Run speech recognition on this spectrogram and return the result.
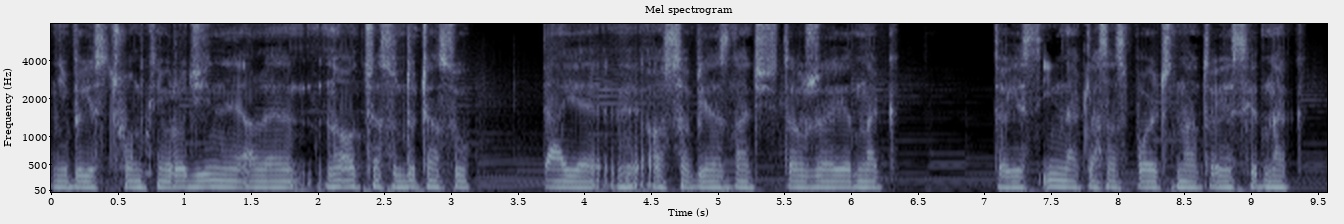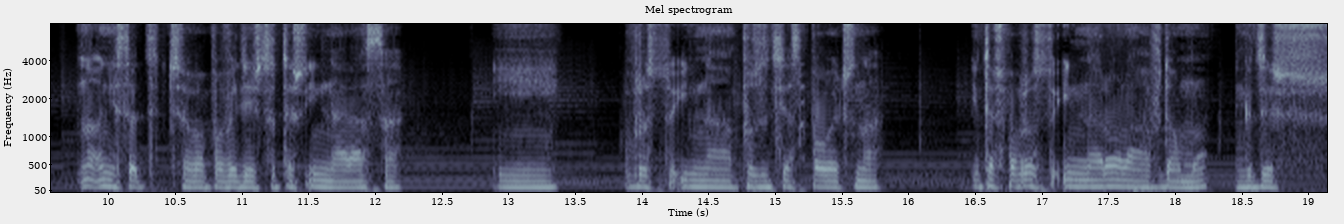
niby jest członkiem rodziny, ale no od czasu do czasu daje y, o sobie znać to, że jednak to jest inna klasa społeczna, to jest jednak, no niestety trzeba powiedzieć, to też inna rasa i po prostu inna pozycja społeczna i też po prostu inna rola w domu, gdyż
